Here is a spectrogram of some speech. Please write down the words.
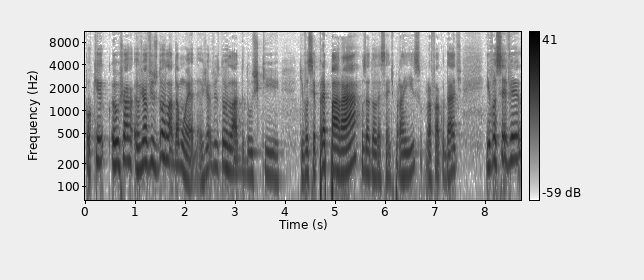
Porque eu já, eu já vi os dois lados da moeda. Eu já vi os dois lados dos que de você preparar os adolescentes para isso, para a faculdade, e você vê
